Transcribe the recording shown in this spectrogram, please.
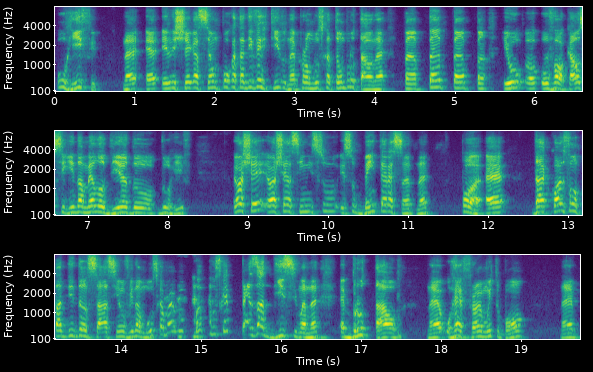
o riff né, é, ele chega a ser um pouco até divertido, né, para uma música tão brutal, né, pam, pam, pam, pam, e o, o, vocal seguindo a melodia do, do riff. Eu achei, eu achei assim isso, isso bem interessante, né? Pô, é dá quase vontade de dançar assim ouvindo a música, mas a música é pesadíssima, né? É brutal, né? O refrão é muito bom, né?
